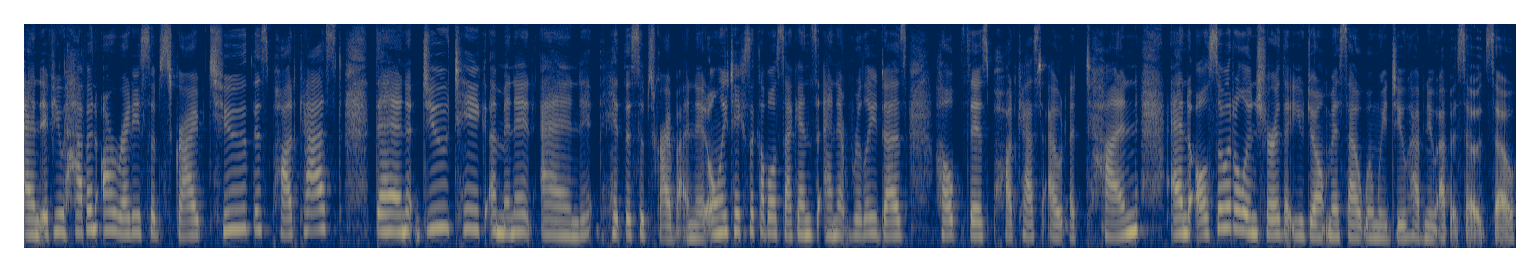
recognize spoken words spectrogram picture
And if you haven't already subscribed to this podcast, then do take a minute and hit the subscribe button. It only takes a couple of seconds and it really does help this podcast out a ton. And also, it'll ensure that you don't miss out when we do have new episodes. So,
